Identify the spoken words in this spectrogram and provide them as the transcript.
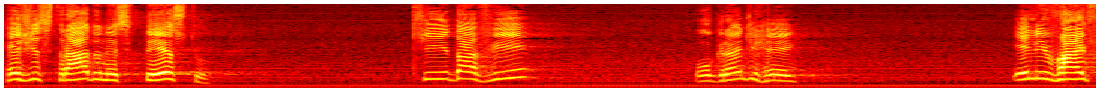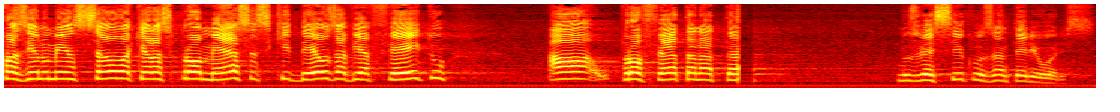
registrado nesse texto que Davi, o grande rei, ele vai fazendo menção àquelas promessas que Deus havia feito ao profeta Natan nos versículos anteriores.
